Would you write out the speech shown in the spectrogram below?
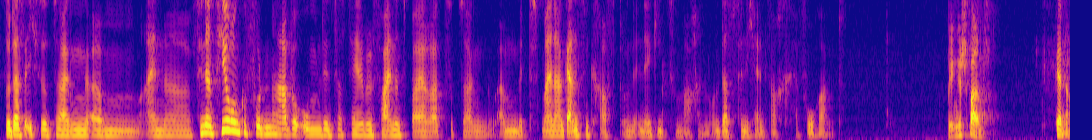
sodass ich sozusagen ähm, eine Finanzierung gefunden habe, um den Sustainable Finance Beirat sozusagen ähm, mit meiner ganzen Kraft und Energie zu machen. Und das finde ich einfach hervorragend. Bin gespannt. Genau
